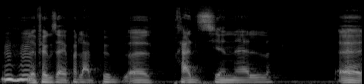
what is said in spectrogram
Mhm. Le fait que vous n'avez pas de la pub euh, traditionnelle, euh,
